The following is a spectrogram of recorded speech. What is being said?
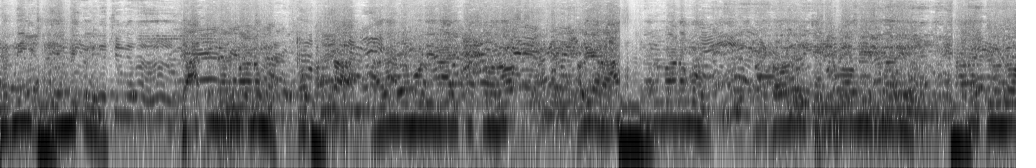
నిర్ణయించిన ఎన్నికలు. జాతి నిర్మాణము ఒక పక్క నరేంద్ర మోడీ నాయకత్వంలో అలాగే రాష్ట్ర నిర్మాణము మన గౌరవ చంద్రబాబు నాయుడు గారి సారథ్యంలో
